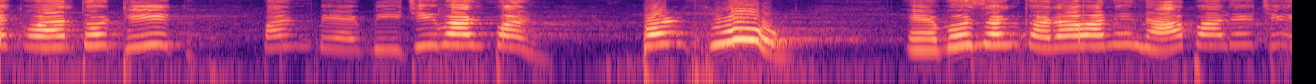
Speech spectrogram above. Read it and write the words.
એક વાર તો ઠીક પણ બે બીજી વાર પણ. પણ શું? એબોઝન કરાવવાની ના પાડે છે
